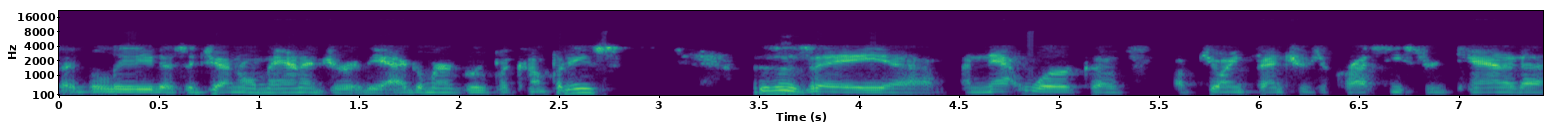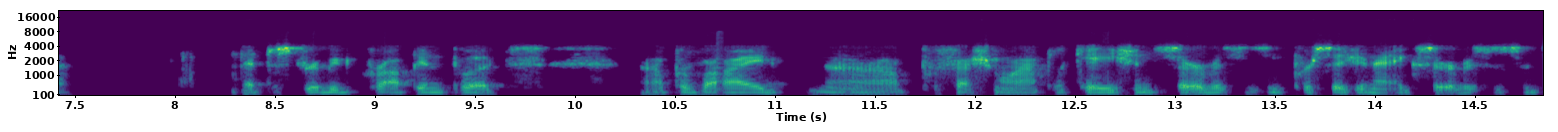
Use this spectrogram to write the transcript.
I believe, as a general manager of the Agromart Group of companies. This is a, uh, a network of, of joint ventures across Eastern Canada that distribute crop inputs, uh, provide uh, professional application services and precision ag services, and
